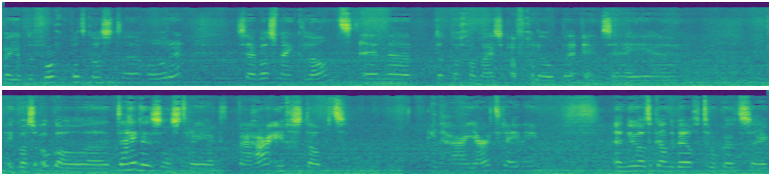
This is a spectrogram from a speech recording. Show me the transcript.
kan je op de vorige podcast uh, horen. Zij was mijn klant en uh, dat programma is afgelopen. En zij, ik was ook al tijdens ons traject bij haar ingestapt in haar jaartraining. En nu had ik aan de bel getrokken. Toen zei ik,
